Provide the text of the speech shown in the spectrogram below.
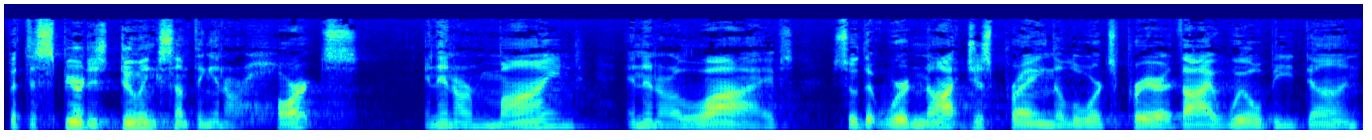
but the Spirit is doing something in our hearts and in our mind and in our lives so that we're not just praying the Lord's Prayer, Thy will be done,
